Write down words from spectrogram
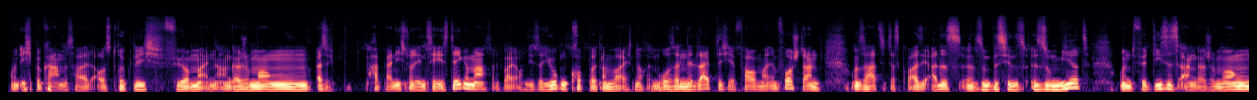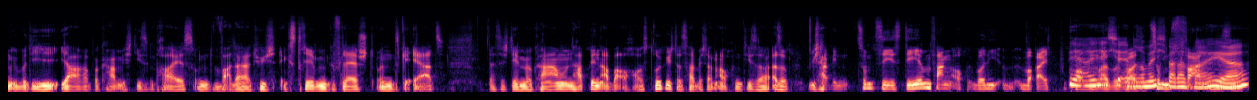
Und ich bekam es halt ausdrücklich für mein Engagement. Also ich habe ja nicht nur den CSD gemacht, ich war ja auch in dieser Jugendgruppe, dann war ich noch im Rosamunde Leipzig e.V. mal im Vorstand und so hat sich das quasi alles äh, so ein bisschen summiert und für dieses Engagement über die Jahre bekam ich diesen Preis und war da natürlich extrem geflasht und geehrt, dass ich den bekam und habe den aber auch ausdrücklich, das habe ich dann auch in dieser, also ich habe ihn zum CSD-Empfang auch über die, überreicht bekommen, ja, also quasi mich, zum dabei, ja.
